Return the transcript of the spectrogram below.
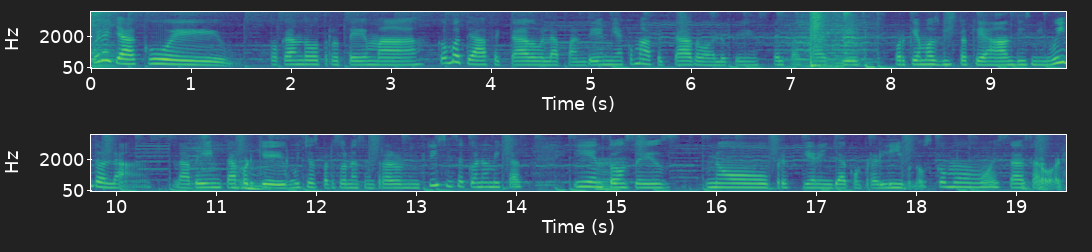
Bueno, eh, tocando otro tema, ¿cómo te ha afectado la pandemia? ¿Cómo ha afectado a lo que es el pasaje? Porque hemos visto que han disminuido la, la venta, porque muchas personas entraron en crisis económicas y entonces no prefieren ya comprar libros. ¿Cómo estás ahora?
